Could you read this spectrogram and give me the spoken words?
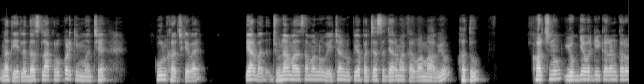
નથી, એટલે દસ લાખ રોકડ કિંમત છે, કુલ ખર્ચ કહેવાય. ત્યારબાદ જૂના માલસામાનનું વેચાણ રૂપિયા પચાસ હજારમાં કરવામાં આવ્યું હતું. ખર્ચનું યોગ્ય વર્ગીકરણ કરો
